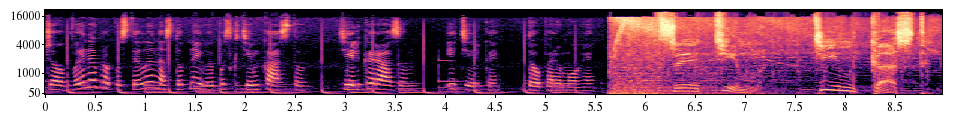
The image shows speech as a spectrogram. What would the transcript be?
щоб ви не пропустили наступний випуск Тімкасту. Тільки разом і тільки до перемоги. Це Тім. Тім Каст.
